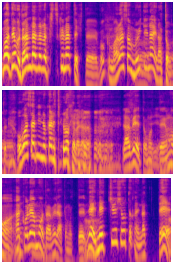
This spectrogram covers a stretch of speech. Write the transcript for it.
まあでもだんだんだんだんきつくなってきて僕マラソン向いてないなと思って。おばさんに抜かれてるわけだから。やべえと思って。もうあこれはもうダメだと思って。ね熱中症とかになって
